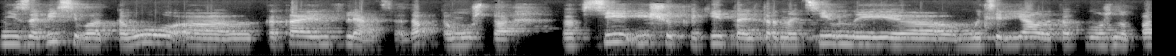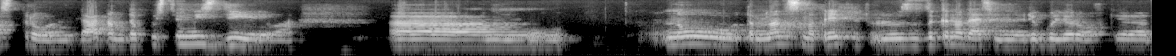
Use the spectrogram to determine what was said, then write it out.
независимо от того, а, какая инфляция, да, потому что все ищут какие-то альтернативные а, материалы, как можно построить, да, там, допустим, из дерева, ну, там надо смотреть законодательные регулировки.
